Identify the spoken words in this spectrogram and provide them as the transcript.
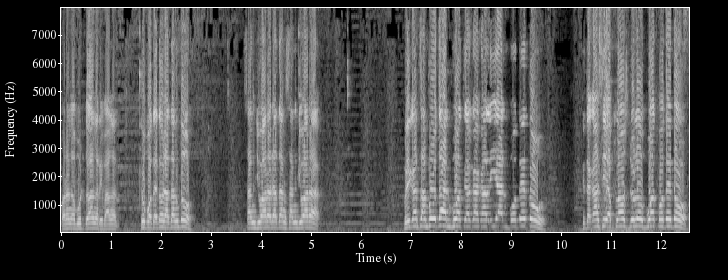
Orang ngabut doang ngeri banget. Tuh potato datang tuh. Sang juara datang, sang juara. Berikan sambutan buat kakak kalian potato. Kita kasih applause dulu buat potato.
